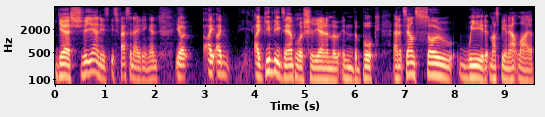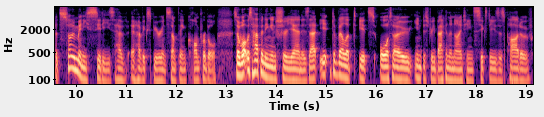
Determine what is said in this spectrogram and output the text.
Yeah, Shiyan is, is fascinating, and you know, I, I I give the example of Shiyan in the in the book, and it sounds so weird. It must be an outlier, but so many cities have have experienced something comparable. So what was happening in Shiyan is that it developed its auto industry back in the 1960s as part of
